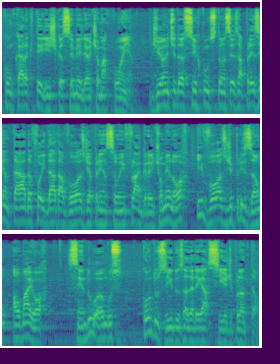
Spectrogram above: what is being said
com características semelhantes à maconha. Diante das circunstâncias apresentadas, foi dada a voz de apreensão em flagrante ao menor e voz de prisão ao maior, sendo ambos conduzidos à delegacia de plantão.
